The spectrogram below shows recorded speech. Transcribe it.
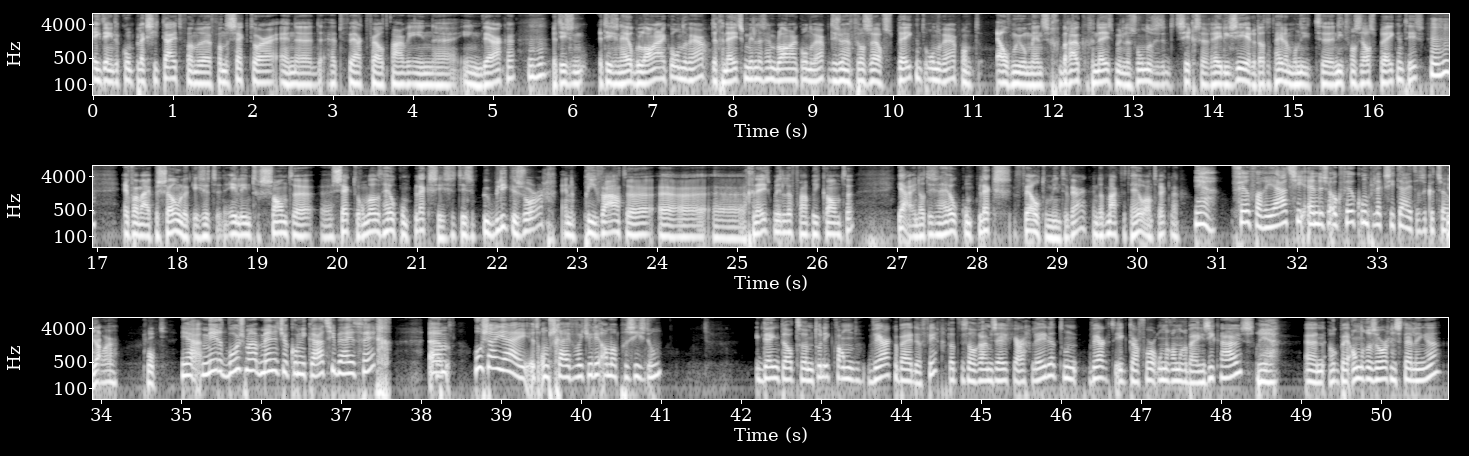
Ik denk de complexiteit van de, van de sector en eh, het werkveld waar we in, eh, in werken. Mhm. Het, is een, het is een heel belangrijk onderwerp. De geneesmiddelen zijn een belangrijk onderwerp. Het is een vanzelfsprekend onderwerp. Want 11 miljoen mensen gebruiken geneesmiddelen zonder zich te realiseren dat het helemaal niet, eh, niet vanzelfsprekend is. Mhm. En voor mij persoonlijk is het een hele interessante sector, omdat het heel complex is. Het is een publieke zorg en een private geneesmiddelenfabrikanten. Ja, en dat is een heel complex veld om in te werken. En dat maakt het heel aantrekkelijk. Ja, veel variatie en dus ook veel complexiteit als ik het zo Ja. hoor. Klopt. Ja, Merit Boersma, manager communicatie bij het VIG. Ehm, hoe zou jij het omschrijven wat jullie allemaal precies doen? Ik denk dat ehm, toen ik kwam werken bij de VIG, dat is al ruim zeven jaar geleden, toen werkte ik daarvoor onder andere bij een ziekenhuis Ja. en ook bij andere zorginstellingen.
